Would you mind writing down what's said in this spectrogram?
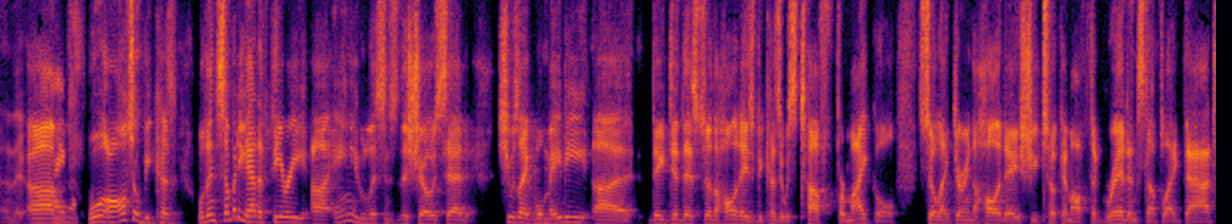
Um, well, also because well, then somebody had a theory. Uh, Amy, who listens to the show, said she was like, "Well, maybe uh, they did this during the holidays because it was tough for Michael. So, like during the holidays, she took him off the grid and stuff like that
